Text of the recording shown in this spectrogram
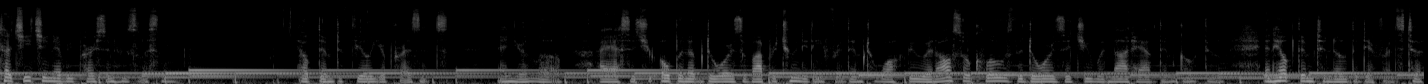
touch each and every person who's listening. Help them to feel your presence and your love. I ask that you open up doors of opportunity for them to walk through and also close the doors that you would not have them go through and help them to know the difference, to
